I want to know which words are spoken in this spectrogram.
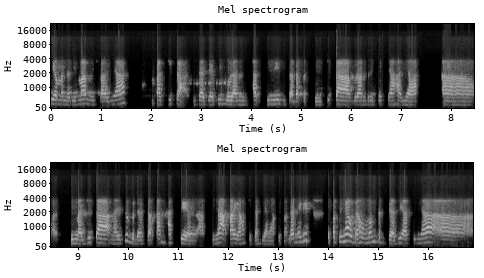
dia menerima misalnya 4 juta. Bisa jadi bulan ini bisa dapat 10 juta. Bulan berikutnya hanya uh, 5 juta. Nah itu berdasarkan hasil. Artinya apa yang sudah dia lakukan. Dan ini sepertinya udah umum terjadi. Artinya uh,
